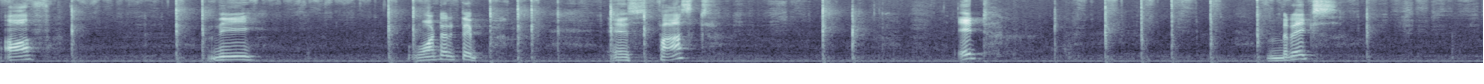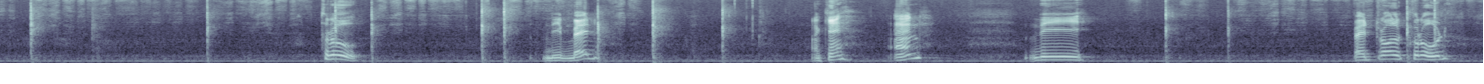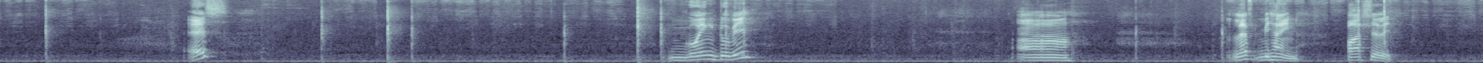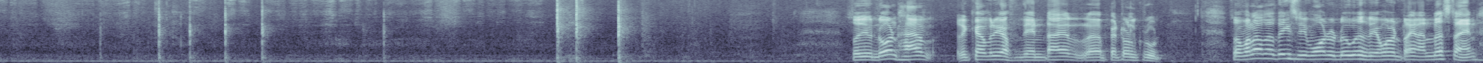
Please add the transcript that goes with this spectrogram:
of the water tip is fast. It breaks through the bed okay and the petrol crude is going to be uh, left behind partially. So, you do not have recovery of the entire uh, petrol crude. So, one of the things we want to do is we want to try and understand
